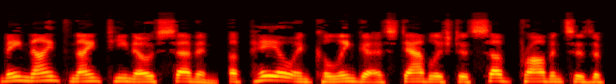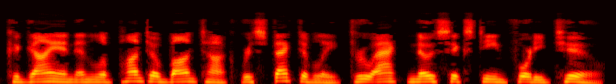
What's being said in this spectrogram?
May 9, 1907, Apayao and Kalinga established as sub-provinces of Cagayan and Lepanto Bontoc, respectively, through Act No. 1642.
